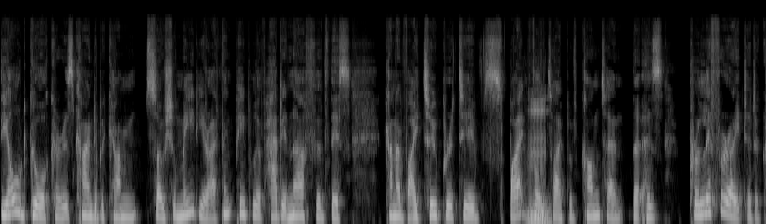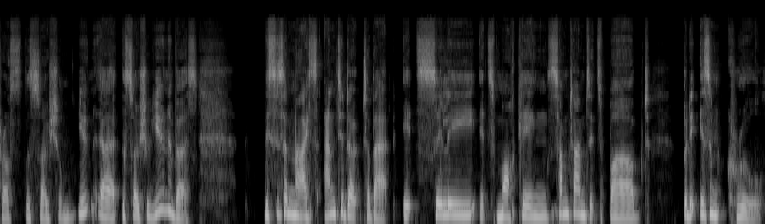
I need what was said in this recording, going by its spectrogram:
the old Gawker has kind of become social media. I think people have had enough of this kind of vituperative, spiteful mm. type of content that has proliferated across the social uh, the social universe. This is a nice antidote to that. It's silly, it's mocking, sometimes it's barbed, but it isn't cruel.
